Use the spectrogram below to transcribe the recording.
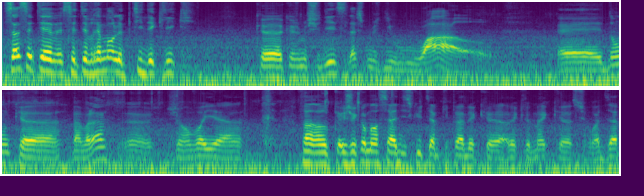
ça, c'était vraiment le petit déclic que, je me suis dit. Là, je me suis dit, waouh! Et donc, euh, ben voilà, j'ai envoyé enfin, j'ai commencé à discuter un petit peu avec, avec le mec sur WhatsApp.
